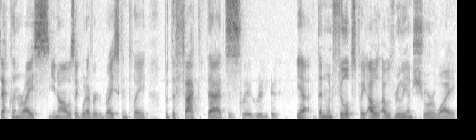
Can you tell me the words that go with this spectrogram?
Declan Rice. You know I was like whatever Rice can play, but the fact that Rice can play really good. yeah, then when Phillips played, I was I was really unsure why,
